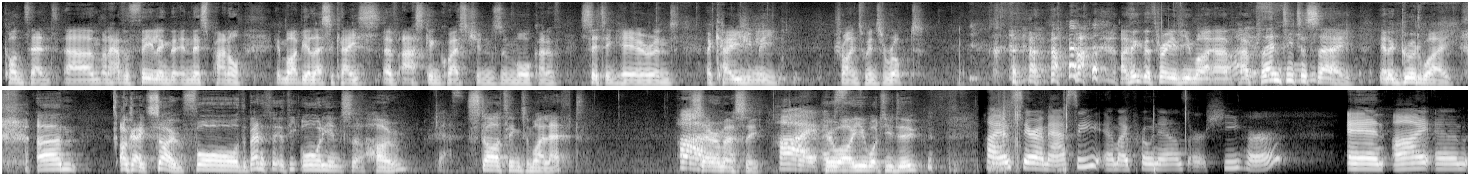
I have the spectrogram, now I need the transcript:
content, um, and I have a feeling that in this panel it might be a less a case of asking questions and more kind of sitting here and occasionally trying to interrupt I think the three of you might have, have plenty to say in a good way. Um, okay, so for the benefit of the audience at home, yes. starting to my left, Hi. Sarah Massey. Hi. Who are you? What do you do? Hi, I'm Sarah Massey, and my pronouns are she, her. And I am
